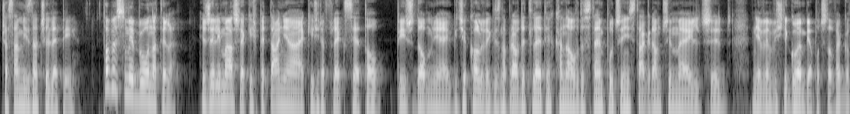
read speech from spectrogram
czasami znaczy lepiej. To by w sumie było na tyle. Jeżeli masz jakieś pytania, jakieś refleksje, to pisz do mnie gdziekolwiek, jest naprawdę tyle tych kanałów dostępu, czy Instagram, czy mail, czy nie wiem, wyślij gołębia pocztowego,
